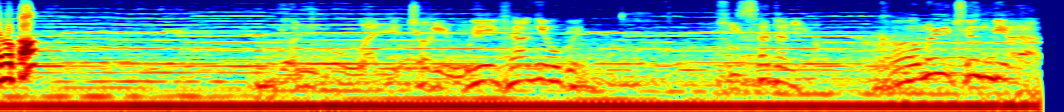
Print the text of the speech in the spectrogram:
해볼까? 향해 오고 있다. 기사단이 검을 준비하라.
